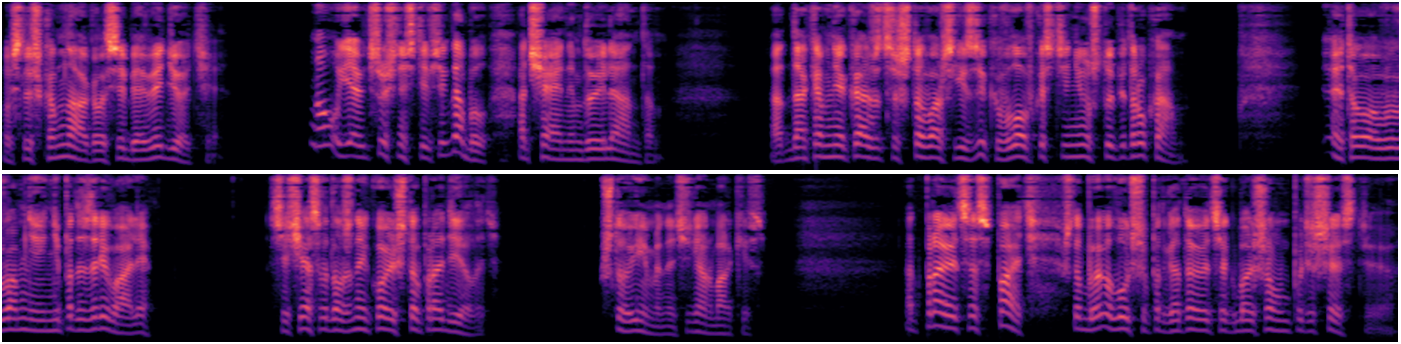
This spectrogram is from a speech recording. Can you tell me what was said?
Вы слишком нагло себя ведете. Ну, я ведь в сущности всегда был отчаянным дуэлянтом. Однако мне кажется, что ваш язык в ловкости не уступит рукам. Этого вы во мне не подозревали. Сейчас вы должны кое-что проделать. Что именно, сеньор Маркиз? Отправиться спать, чтобы лучше подготовиться к большому путешествию,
